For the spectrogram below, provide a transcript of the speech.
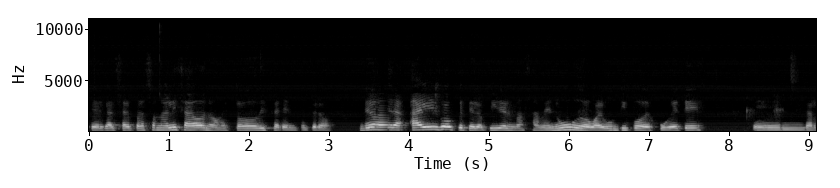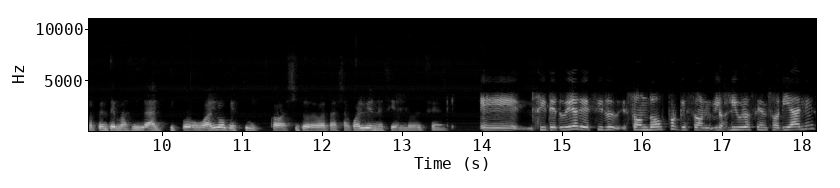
que al ser personalizado no, es todo diferente, pero debe haber algo que te lo piden más a menudo o algún tipo de juguete eh, de repente más didáctico o algo que es tu caballito de batalla. ¿Cuál viene siendo ese? Eh, si te tuviera que decir, son dos porque son los libros sensoriales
